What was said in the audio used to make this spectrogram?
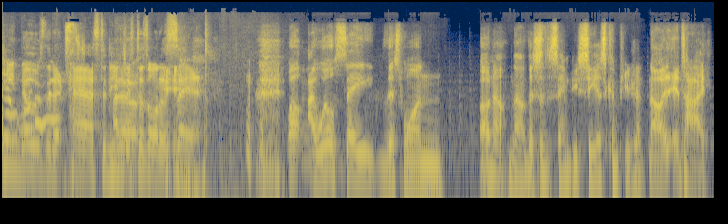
he knows that it passed and he just doesn't want to say it. Well, I will say this one oh no, no, this is the same DC as confusion. No, it, it's high.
